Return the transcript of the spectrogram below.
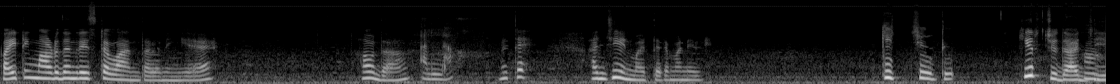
ಫೈಟಿಂಗ್ ಮಾಡೋದಂದ್ರೆ ಇಷ್ಟವಾ ಅಂತಲ್ಲ ನಿಮಗೆ ಹೌದಾ? ಅಲ್ಲ. ಮತ್ತೆ? ಅಜ್ಜಿ ಏನು ಮಾಡ್ತಾರೆ ಮನೆಯಲ್ಲಿ ಕಿಚ್ಚುದು. ಕಿರ್ಚುದ ಅಜ್ಜಿ?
